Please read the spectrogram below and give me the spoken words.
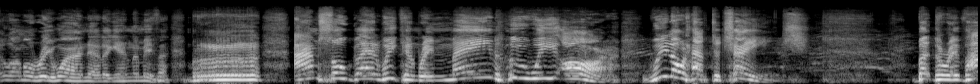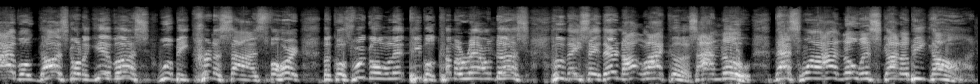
Oh, I'm gonna rewind that again. Let me. I'm so glad we can remain who we are. We don't have to change. But the revival God's going to give us will be criticized for it because we're going to let people come around us who they say they're not like us. I know. That's why I know it's got to be God.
